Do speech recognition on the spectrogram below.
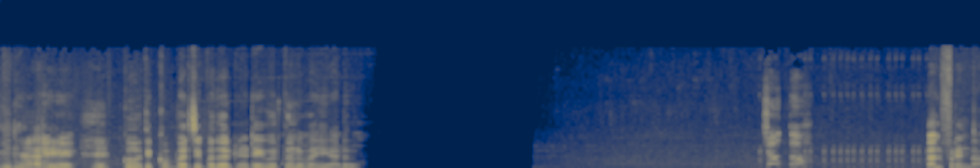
అరే కోతి కొబ్బరి చిప్ప దొరికినట్టు గుర్తుండి పోయాడు గర్ల్ ఫ్రెండా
